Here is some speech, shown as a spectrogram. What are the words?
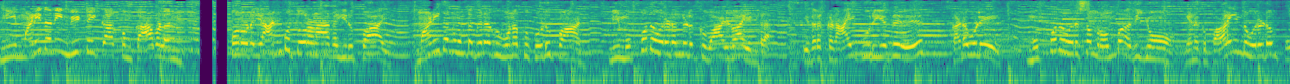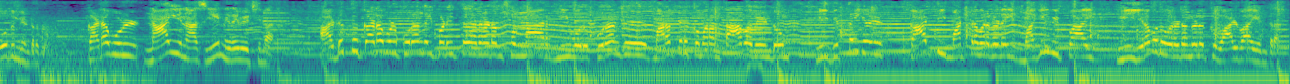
நீ மனிதனின் வீட்டை காக்கும் காவலன். அவனுடைய அன்பு தோழனாக இருப்பாய். மனிதன் உண்ட பிறகு உனக்கு கொடுப்பான். நீ முப்பது வருடங்களுக்கு வாழ்வாய் என்றார் இதற்கு நாய் கூறியது கடவுளே முப்பது வருஷம் ரொம்ப அதிகம். எனக்கு பதினைந்து வருடம் போதும் என்றது. கடவுள் நாயின் ஆசையை நிறைவேற்றினார். அடுத்து கடவுள் குரங்கை படைத்தவரிடம் சொன்னார் நீ ஒரு குரங்கு மரத்திற்கு மரம் தாவ வேண்டும். நீ வித்தைகள் காட்டி மற்றவர்களை மகிழ்விப்பாய். நீ இருபது வருடங்களுக்கு வாழ்வாய் என்றார்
